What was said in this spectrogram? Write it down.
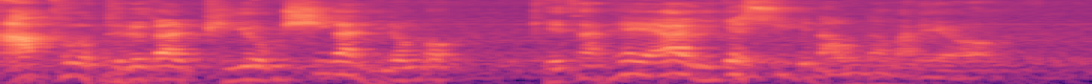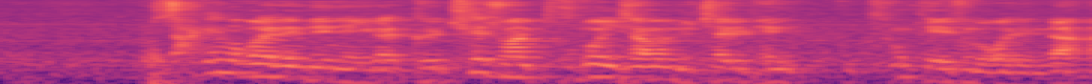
앞으로 들어갈 비용, 시간 이런 거 계산해야 이게 수익이 나온단 말이에요. 싸게 먹어야 된다는 얘기가 그 최소한 두 번 이상은 유찰이 된 상태에서 먹어야 된다.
